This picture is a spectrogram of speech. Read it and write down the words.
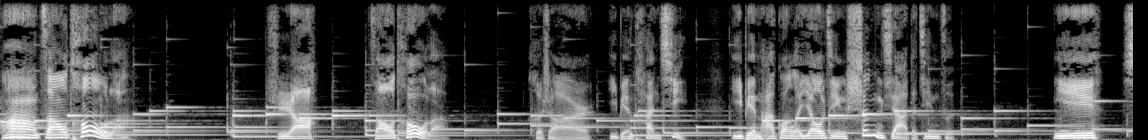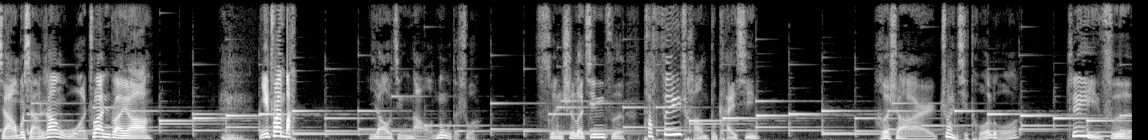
啊，糟透了！是啊，糟透了。和尚儿一边叹气，一边拿光了妖精剩下的金子。你想不想让我转转呀？你转吧，妖精恼怒地说。损失了金子，他非常不开心。赫舍尔转起陀螺，这一次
